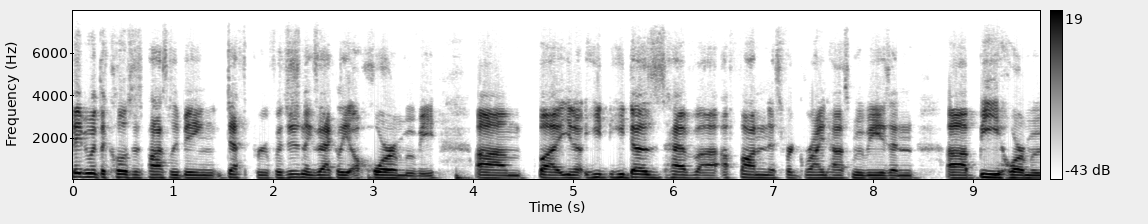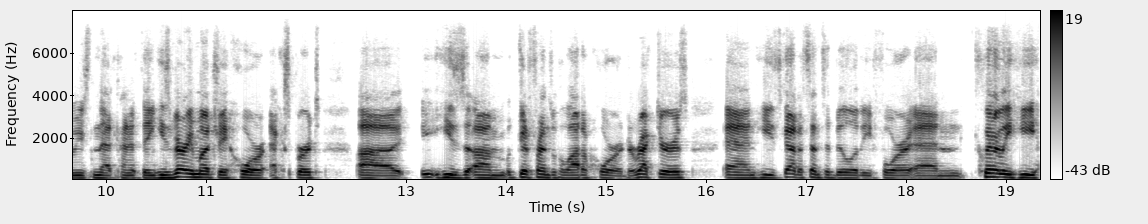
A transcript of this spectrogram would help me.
maybe with the closest possibly being Death Proof, which isn't exactly a horror movie, um, but you know he he does have uh, a fondness for grindhouse movies and uh, B horror movies and that kind of thing. He's very much a horror expert. Uh, he's um, good friends with a lot of horror directors, and he's got a sensibility for it. And clearly, he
